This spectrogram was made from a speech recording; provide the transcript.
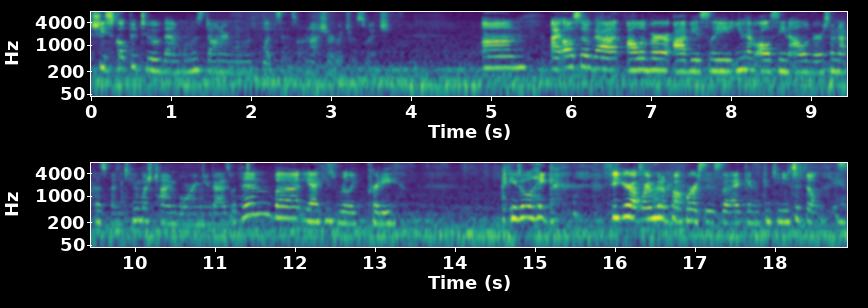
she sculpted two of them. One was Donner and one was Blitzen, so I'm not sure which was which. Um, I also got Oliver. Obviously, you have all seen Oliver, so I'm not going to spend too much time boring you guys with him. But yeah, he's really pretty. I need to like figure out where I'm going to put horses so that I can continue to film this.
